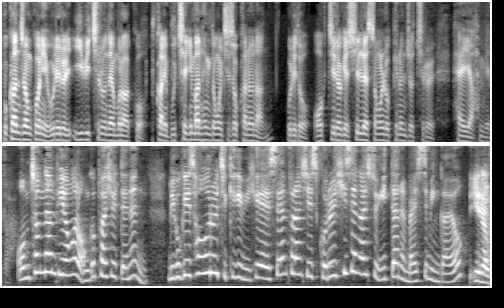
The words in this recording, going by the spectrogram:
북한 정권이 우리를 이 위치로 내몰았고 북한이 무책임한 행동을 지속하는 한 우리도 억지력의 신뢰성을 높이는 조치를 해야 합니다. 엄청난 비용을 언급하실 때는 미국이 서울을 지키기 위해 샌프란시스코를 희생할 수 있다는 말씀인가요? You know,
